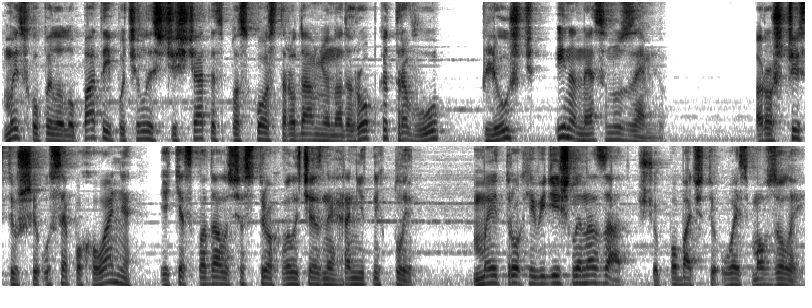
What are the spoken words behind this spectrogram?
ми схопили лопати і почали зчищати з плаского стародавнього надгробка траву, плющ і нанесену землю. Розчистивши усе поховання, яке складалося з трьох величезних гранітних плит, ми трохи відійшли назад, щоб побачити увесь мавзолей.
